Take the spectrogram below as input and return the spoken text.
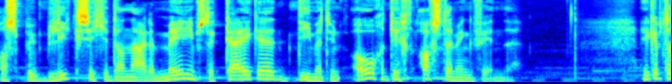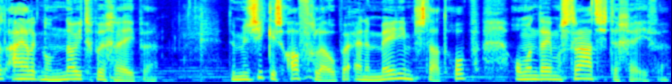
Als publiek zit je dan naar de mediums te kijken die met hun ogen dicht afstemming vinden. Ik heb dat eigenlijk nog nooit begrepen. De muziek is afgelopen en een medium staat op om een demonstratie te geven.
